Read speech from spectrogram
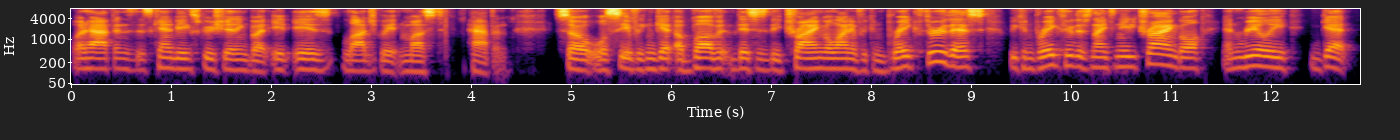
what happens. This can be excruciating, but it is logically, it must happen. So we'll see if we can get above. This is the triangle line. If we can break through this, we can break through this 1980 triangle and really get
